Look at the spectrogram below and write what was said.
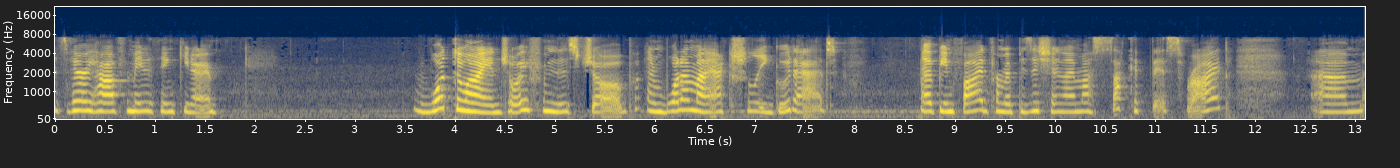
it's very hard for me to think, you know, what do I enjoy from this job and what am I actually good at? I've been fired from a position, I must suck at this, right? Um,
